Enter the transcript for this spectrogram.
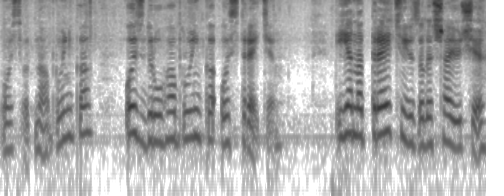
ось одна брунька, ось друга брунька, ось третя. І я над третьою, залишаючи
